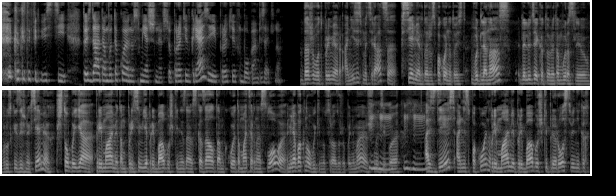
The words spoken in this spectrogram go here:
как это перевести. То есть, да, там вот такое оно смешанное все против грязи и против Бога обязательно. Даже вот пример, они здесь матерятся в семьях даже спокойно. То есть вот для нас, для людей, которые там выросли в русскоязычных семьях, чтобы я при маме, там, при семье, при бабушке, не знаю, сказал там какое-то матерное слово, меня в окно выкинут сразу же, понимаешь? Mm-hmm. Ну, типа... Mm-hmm. А здесь они спокойно при маме, при бабушке, при родственниках,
